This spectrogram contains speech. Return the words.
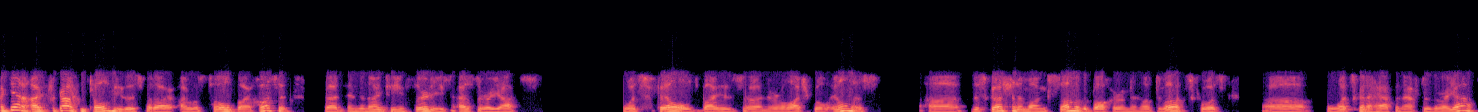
again, I forgot who told me this, but I, I was told by chassid that in the 1930s, as the Rayats was felled by his uh, neurological illness, uh, discussion among some of the Bochurim and Otvotsk was uh, what's going to happen after the Rayats.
